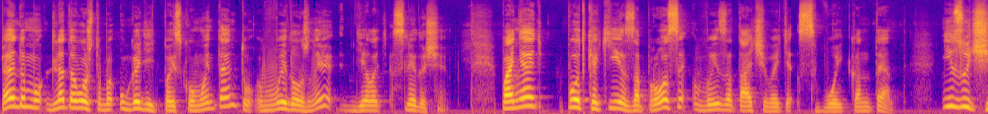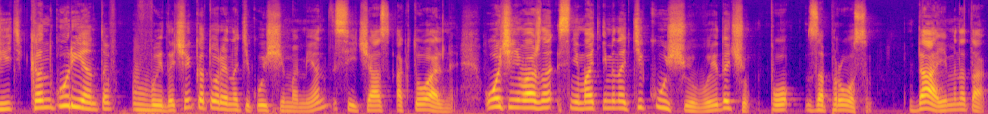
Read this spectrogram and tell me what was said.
Поэтому для того, чтобы угодить поисковому интенту, вы должны делать следующее. Понять, под какие запросы вы затачиваете свой контент изучить конкурентов в выдаче, которые на текущий момент сейчас актуальны. Очень важно снимать именно текущую выдачу по запросам. Да, именно так.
